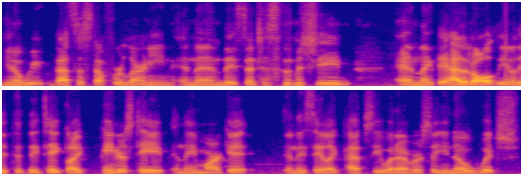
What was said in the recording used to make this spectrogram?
you know, we that's the stuff we're learning, and then they sent us the machine, and like they had it all. You know, they they take like painter's tape and they mark it, and they say like Pepsi, whatever, so you know which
